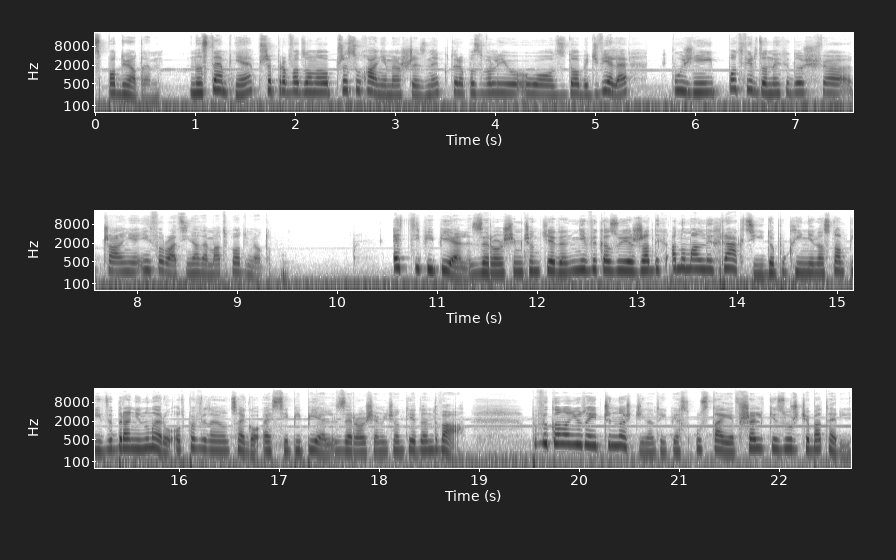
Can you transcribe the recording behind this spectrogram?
z podmiotem. Następnie przeprowadzono przesłuchanie mężczyzny, które pozwoliło zdobyć wiele później potwierdzonych doświadczalnie informacji na temat podmiotu. SCP-PL-081 nie wykazuje żadnych anomalnych reakcji, dopóki nie nastąpi wybranie numeru odpowiadającego SCP-PL-081-2. Po wykonaniu tej czynności natychmiast ustaje wszelkie zużycie baterii,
